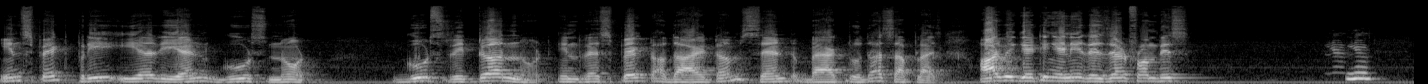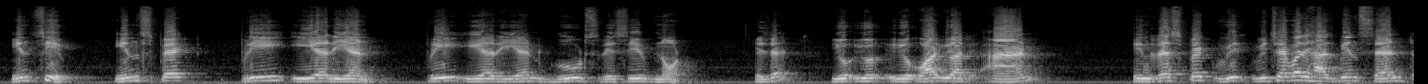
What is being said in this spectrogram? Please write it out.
Inspect pre-year end goods note, goods return note in respect of the items sent back to the suppliers. Are we getting any result from this? No. In see, inspect pre-year end, pre-year end goods received note. Is that you you you what you are and in respect whichever has been sent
